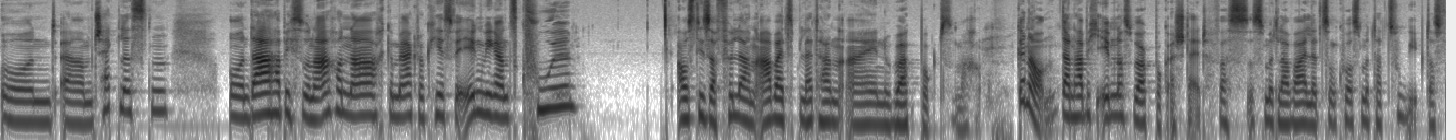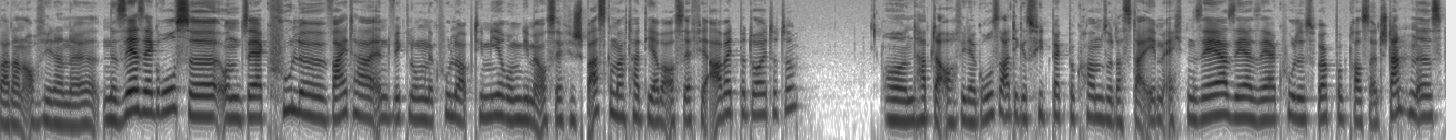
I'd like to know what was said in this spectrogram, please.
und ähm, Checklisten. Und da habe ich so nach und nach gemerkt, okay, es wäre irgendwie ganz cool, aus dieser Fülle an Arbeitsblättern ein Workbook zu machen. Genau, dann habe ich eben das Workbook erstellt, was es mittlerweile zum Kurs mit dazu gibt. Das war dann auch wieder eine, eine sehr, sehr große und sehr coole Weiterentwicklung, eine coole Optimierung, die mir auch sehr viel Spaß gemacht hat, die aber auch sehr viel Arbeit bedeutete. Und habe da auch wieder großartiges Feedback bekommen, sodass da eben echt ein sehr, sehr, sehr cooles Workbook daraus entstanden ist.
